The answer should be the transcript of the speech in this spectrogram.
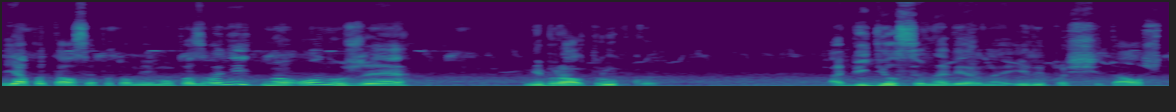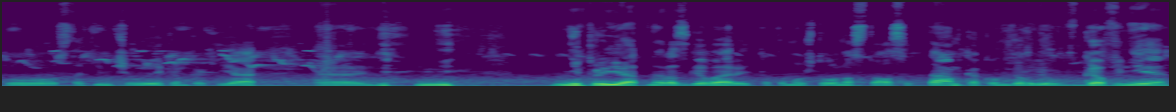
Я пытался потом ему позвонить, но он уже не брал трубку. Обиделся, наверное, или посчитал, что с таким человеком, как я, э, не, не, неприятно разговаривать, потому что он остался там, как он говорил, в говне,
